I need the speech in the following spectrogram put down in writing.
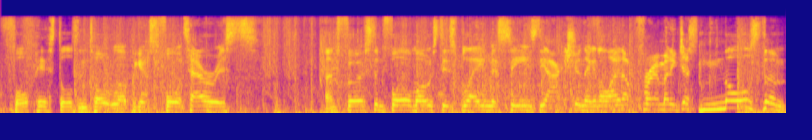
Four pistols in total up against four terrorists. And first and foremost, it's Blame that sees the action. They're going to line up for him, and he just nulls them.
